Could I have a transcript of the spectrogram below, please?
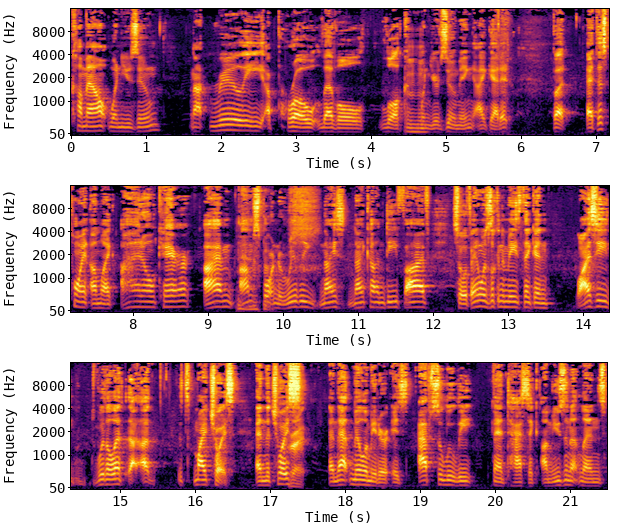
come out when you zoom. Not really a pro level look when you're zooming. I get it, but at this point, I'm like, I don't care. I'm I'm sporting a really nice Nikon D5. So if anyone's looking at me thinking, why is he with a lens? Uh, it's my choice, and the choice Right. And that millimeter is absolutely fantastic. I'm using that lens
